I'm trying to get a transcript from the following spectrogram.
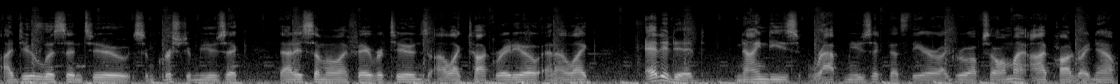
I do listen to some Christian music. That is some of my favorite tunes. I like talk radio, and I like edited 90s rap music. That's the era I grew up. So on my iPod right now,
